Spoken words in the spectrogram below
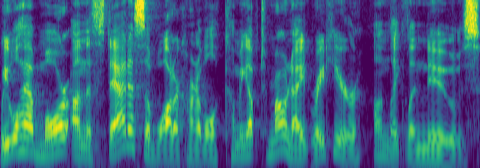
We will have more on the status of Water Carnival coming up tomorrow night right here on Lakeland News.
